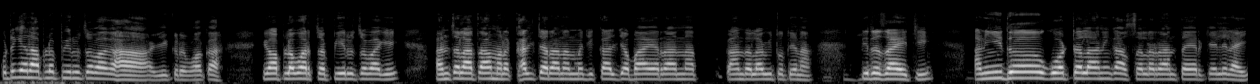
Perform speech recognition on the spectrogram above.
कुठे गेला आपला पेरूचा बाग? हा इकडे वाका ह्यो आपला वरचा पेरूचा बाग आहे. आणि चला आता आम्हाला खालच्या रानात म्हणजे कालच्या बाहेर रानात कांदा लावित होते ना तिथं जायची. आणि इथं गोटाला आणि घासाला रान तयार केलेलं आहे.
